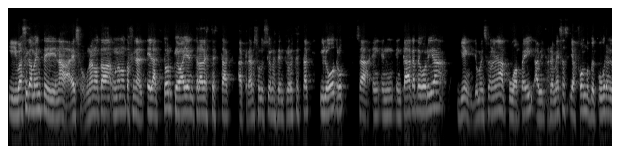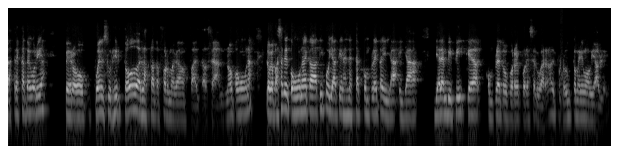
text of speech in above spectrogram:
y, básicamente nada, eso, una nota, una nota final. El actor que vaya a entrar a este stack, a crear soluciones dentro de este stack y lo otro, o sea, en, en, en cada categoría, bien, yo mencioné a CubaPay, a Remesas y a Fondo que cubren las tres categorías, pero pueden surgir todas las plataformas que hagan falta, o sea, no con una. Lo que pasa es que con una de cada tipo ya tienes la stack completa y ya, y ya, ya el MVP queda completo por, por ese lugar, ¿no? el producto mínimo viable.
